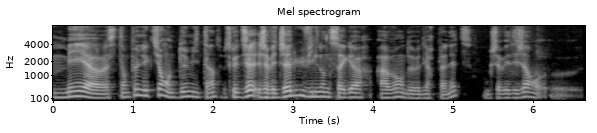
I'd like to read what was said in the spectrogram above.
Mais euh, c'était un peu une lecture en demi-teinte. Parce que j'avais déjà lu Vinland Saga avant de lire Planète. Donc j'avais déjà euh,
